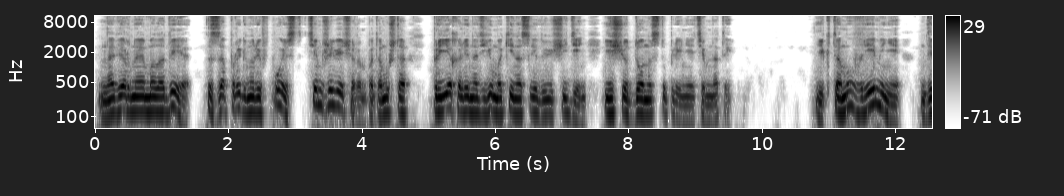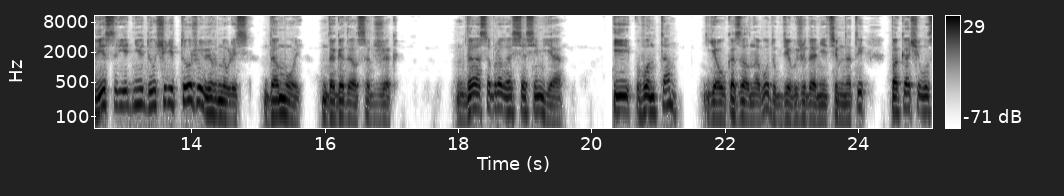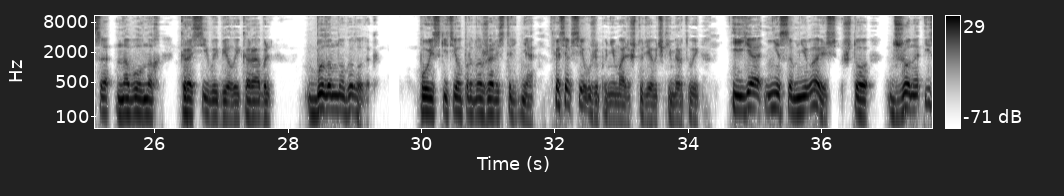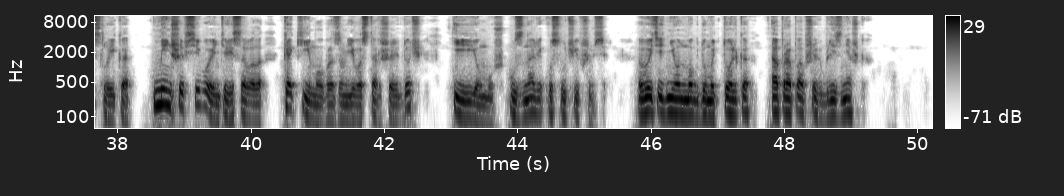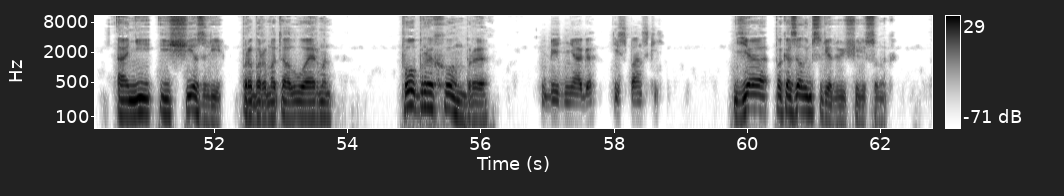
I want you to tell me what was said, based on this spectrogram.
«Наверное, молодые запрыгнули в поезд тем же вечером, потому что приехали на Дьюмаки на следующий день, еще до наступления темноты. И к тому времени две средние дочери тоже вернулись домой, догадался Джек. Да, собралась вся семья. И вон там, я указал на воду, где в ожидании темноты покачивался на волнах красивый белый корабль, было много лодок. Поиски тел продолжались три дня, хотя все уже понимали, что девочки мертвы. И я не сомневаюсь, что Джона Ислейка меньше всего интересовало, каким образом его старшая дочь и ее муж узнали о случившемся. В эти дни он мог думать только о пропавших близняшках. «Они исчезли», — пробормотал Уайерман. «Побре хомбре». «Бедняга, испанский». Я показал им следующий рисунок.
